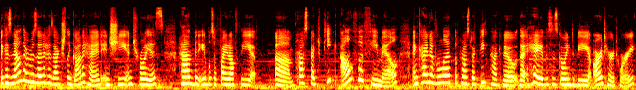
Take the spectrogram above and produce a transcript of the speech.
because now that Rosetta has actually gone ahead and she and Troyus have been able to fight off the um, Prospect Peak Alpha female and kind of let the Prospect Peak pack know that, hey, this is going to be our territory.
